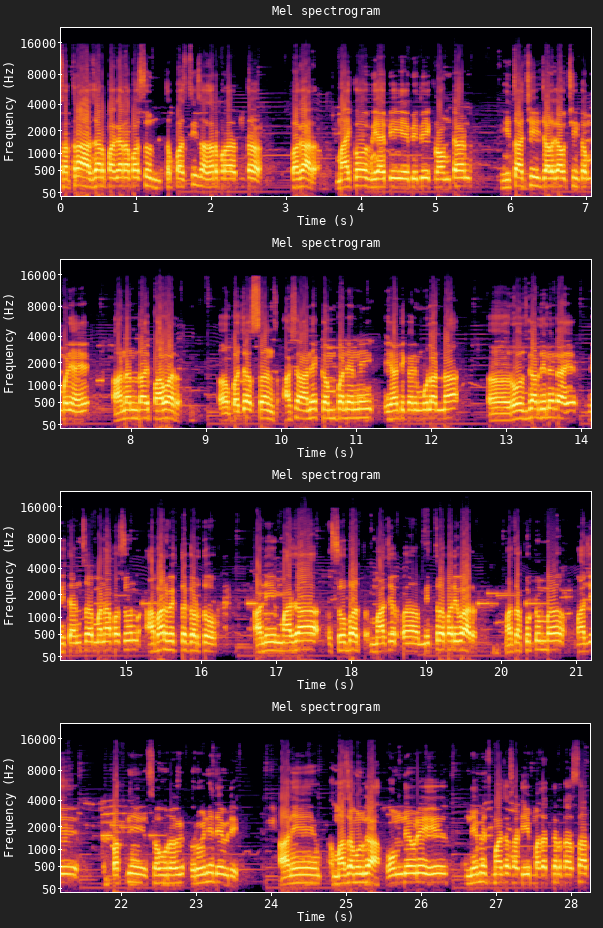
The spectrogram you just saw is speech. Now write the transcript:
सतरा हजार पगारापासून तर पस्तीस हजारपर्यंत पगार. Mico V I P ABB Crompton Hitachi जळगावची कंपनी आहे. आनंदाय पॉवर बजाज सन्स अशा अनेक कंपन्यांनी या ठिकाणी मुलांना रोजगार दिलेला आहे. मी त्यांचं मनापासून आभार व्यक्त करतो. आणि माझ्या सोबत माझे मित्र परिवार माझा कुटुंब माझी पत्नी सौ रोहिणी देवरे आणि माझा मुलगा ओम देवरे हे नेहमीच माझ्यासाठी मदत करत असतात.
